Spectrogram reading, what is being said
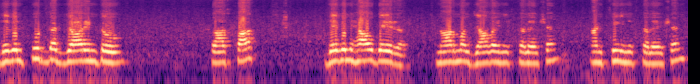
They will put that jar into class path. They will have their normal Java installation and C installation.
